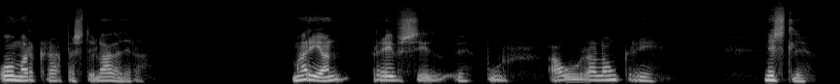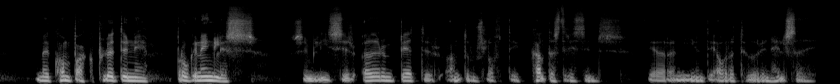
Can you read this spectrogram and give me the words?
og margra bestu laga þeirra. Marianne reyf sig upp úr ára langri nistlu með comeback-plötunni Broken English sem lýsir öðrum betur andrumslofti kaldastriðsins þegar að nýjundi áratugurinn helsaði.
